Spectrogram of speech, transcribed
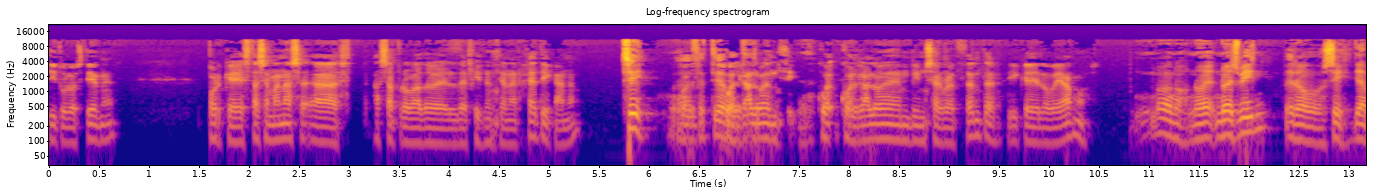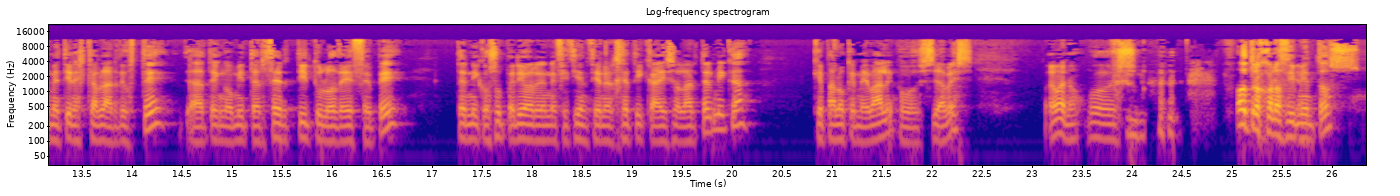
títulos tiene, porque esta semana has aprobado el de eficiencia energética, ¿no? Sí, efectivamente. Cuélgalo en, en BIM Server Center y que lo veamos. Bueno, no, no es BIM, pero sí, ya me tienes que hablar de usted. Ya tengo mi tercer título de FP, técnico superior en eficiencia energética y solar térmica, que para lo que me vale, pues ya ves. Pero bueno, pues otros conocimientos.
